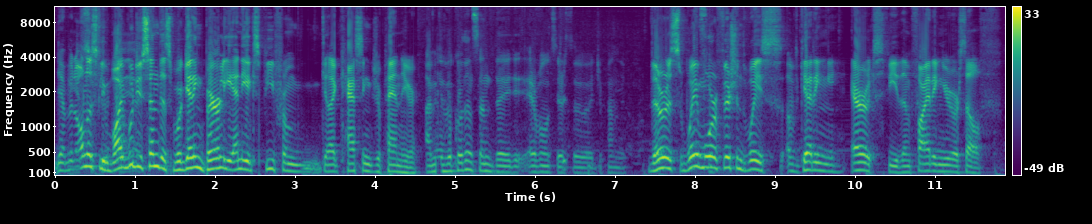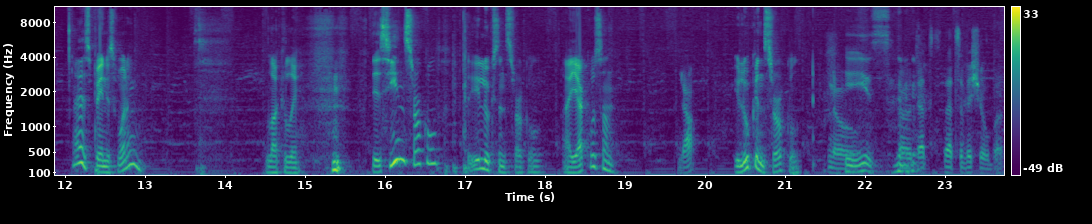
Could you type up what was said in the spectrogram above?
Yeah, but honestly, why would you send this? We're getting barely any XP from like casting Japan here. I mean, we couldn't send the air volunteers to Japan. Like. There is way more efficient ways of getting air XP than fighting yourself. Eh, Spain is winning. Luckily. is he encircled? He looks encircled. Uh, Yakuza, Yeah. you look encircled. No. He is. no, that's that's a visual bug.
